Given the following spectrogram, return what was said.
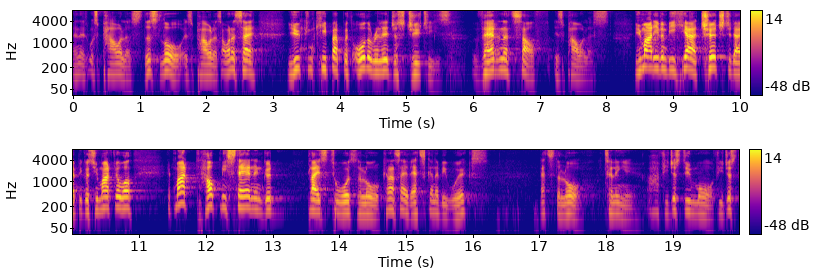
And it was powerless. This law is powerless. I want to say you can keep up with all the religious duties. That in itself is powerless. You might even be here at church today because you might feel, well, it might help me stand in good place towards the law. Can I say that's going to be works? That's the law telling you, oh, if you just do more, if you just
